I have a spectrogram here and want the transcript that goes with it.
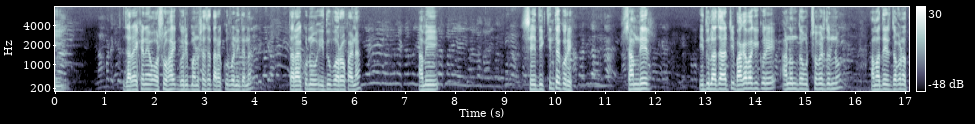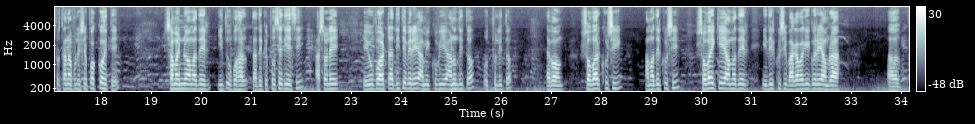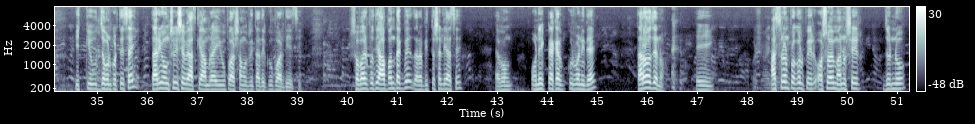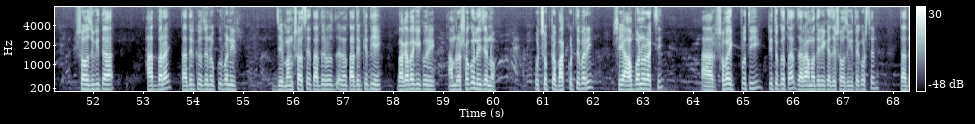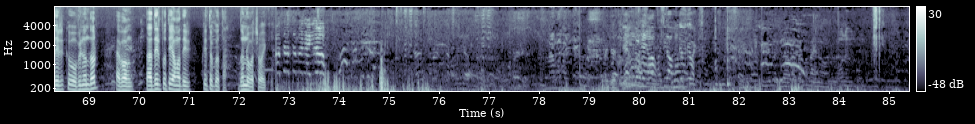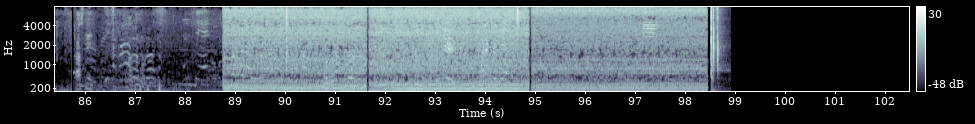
যারা এখানে অসহায় গরিব মানুষ আছে, তারা কুরবানি দেয় না। তারা কোনো ঈদু বড় পায় না। আমি সেই দিক চিন্তা করে সামনের ঈদুল আজহাটি ভাগাভাগি করে আনন্দ উৎসবের জন্য আমাদের জগন্নাথপুর থানা পুলিশের পক্ষ হইতে সামান্য আমাদের ঈদ উপহার তাদেরকে পৌঁছে দিয়েছি। আসলে এই উপহারটা দিতে পেরে আমি খুবই আনন্দিত, উৎফুল্লিত এবং সবার খুশি আমাদের খুশি। সবাইকে আমাদের ঈদের খুশি ভাগাভাগি করে আমরা ঈদকে উদযাপন করতে চাই। তারই অংশ হিসেবে আজকে আমরা এই উপহার সামগ্রী তাদেরকে উপহার দিয়েছি। সবার প্রতি আহ্বান থাকবে যারা বিত্তশালী আছে এবং অনেক টাকার কুরবানি দেয়। তারাও যেন এই আশ্রম প্রকল্পের অসহায় মানুষের জন্য সহযোগিতা হাত বাড়ায়, তাদেরকেও যেন কুরবানির যে মাংস আছে, তাদেরও যেন তাদেরকে দিয়ে ভাগাভাগি করে আমরা সকলেই যেন উৎসবটা ভাগ করতে পারি, সেই আহ্বানও রাখছি। আর সবাই প্রতি কৃতজ্ঞতা, যারা আমাদের এই কাজে সহযোগিতা করছেন, তাদেরকে অভিনন্দন এবং তাদের প্রতি আমাদের কৃতজ্ঞতা। ধন্যবাদ সবাইকে।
